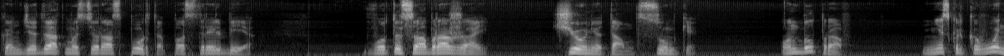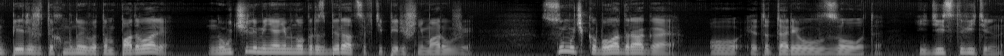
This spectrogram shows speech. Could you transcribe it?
кандидат мастера спорта по стрельбе. Вот и соображай, что у нее там в сумке?» Он был прав. Несколько войн, пережитых мной в этом подвале, научили меня немного разбираться в теперешнем оружии. Сумочка была дорогая. О, этот ореол золота. И действительно,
